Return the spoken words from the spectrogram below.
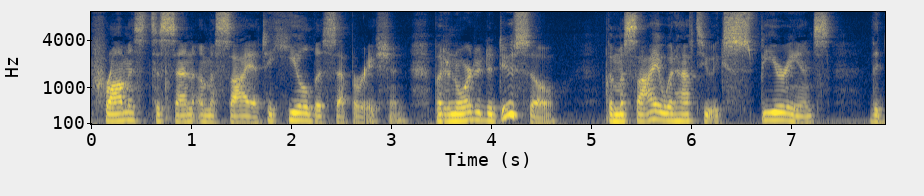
promised to send a Messiah to heal this separation. But in order to do so, the Messiah would have to experience the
